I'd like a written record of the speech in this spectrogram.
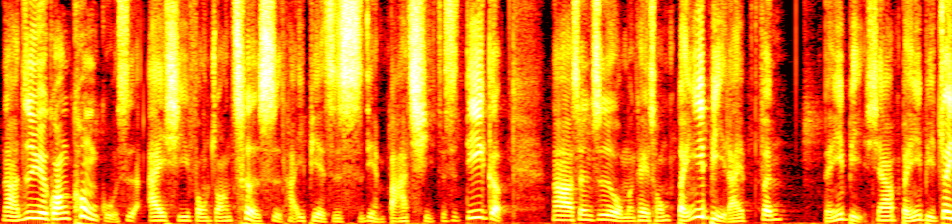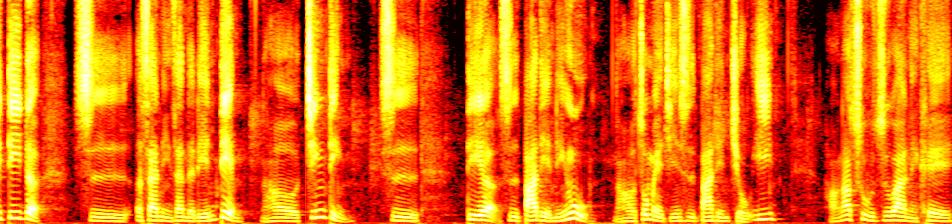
那日月光控股是 IC 封装测试，它 EPS 是十点八七，这是第一个。那甚至我们可以从本一比来分，本一比像本一比最低的是二三零三的联电，然后金鼎是第二是八点零五，然后中美金是八点九一。好，那除此之外，你可以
